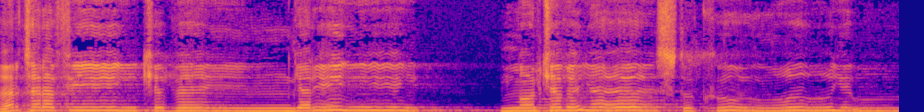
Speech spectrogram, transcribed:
هر طرفی که بنگری ملک ویست و کوی او.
